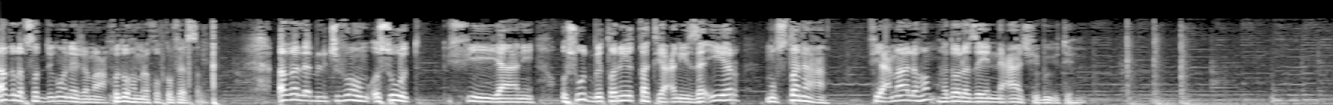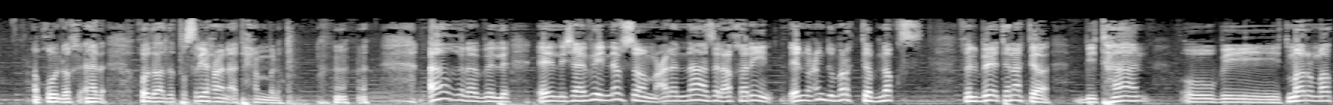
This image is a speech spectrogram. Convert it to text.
أغلب صدقوني يا جماعة خذوها من أخوكم فيصل. أغلب اللي تشوفوهم أسود في يعني أسود بطريقة يعني زئير مصطنعة. في أعمالهم هذول زي النعاج في بيوتهم. أقول هذا خذ هذا التصريح وأنا أتحمله. اغلب اللي, شايفين نفسهم على الناس الآخرين لأنه عنده مركب نقص في البيت هناك بيتهان وبيتمرمط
